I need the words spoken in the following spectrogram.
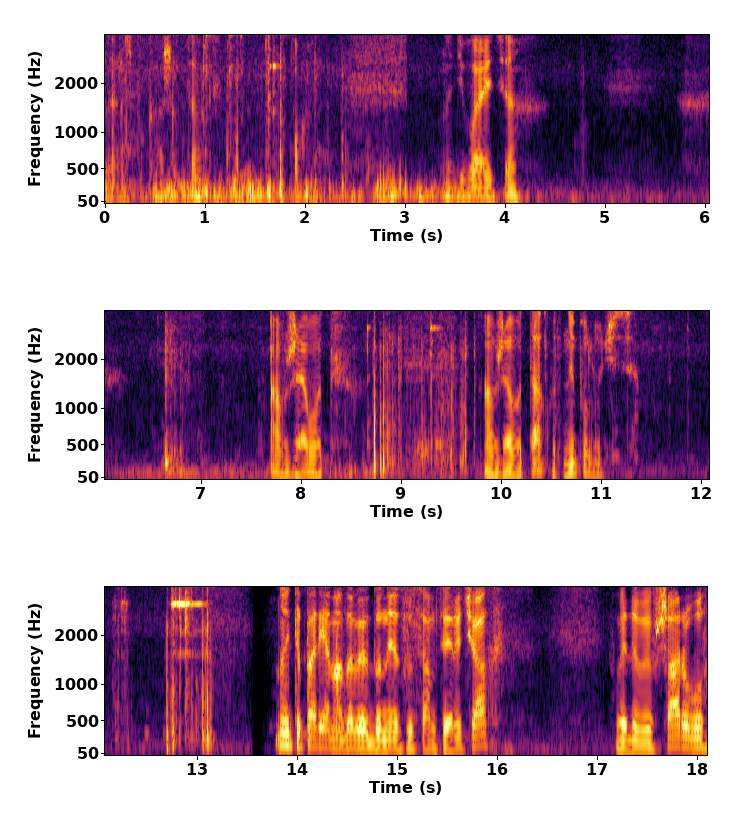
Зараз покажемо так. Надівається. А вже от, а вже от так от не вийде. Ну і тепер я надавив донизу сам цей речах, видавив шарову.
